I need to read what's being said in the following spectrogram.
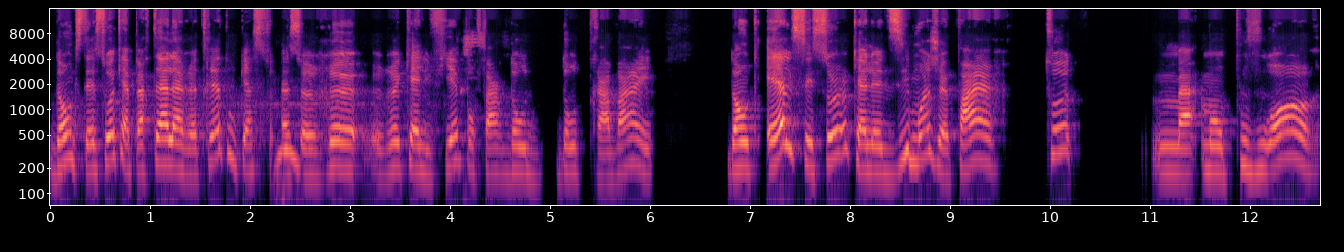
Donc c'était soit qu'elle partait à la retraite ou qu'elle se re requalifiait pour faire d'autres travails. Donc elle, c'est sûr qu'elle a dit: «Moi, je perds toute ma mon pouvoir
